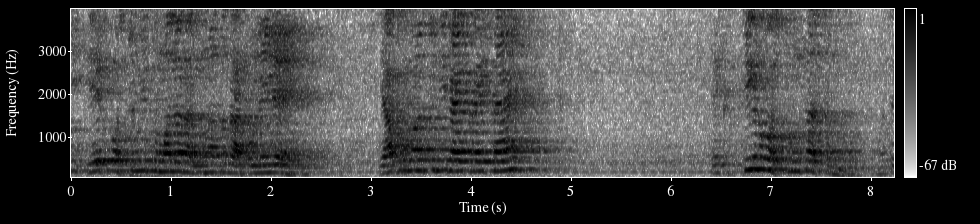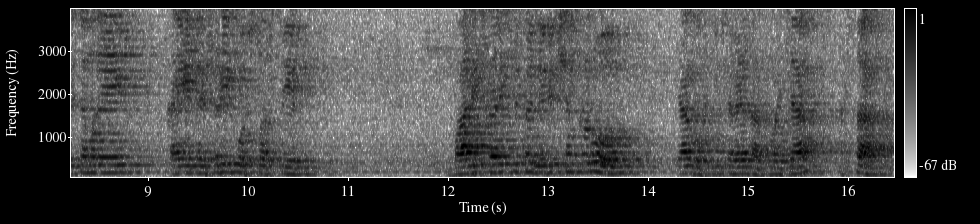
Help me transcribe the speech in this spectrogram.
ही एक वस्तू मी तुम्हाला रंगवून आता दाखवलेली आहे. याप्रमाणे तुम्ही काय करायचं आहे? एक तीन वस्तूंचा समूह. मग त्याच्यामध्ये काही नैसर्गिक वस्तू असतील बारीक सारीक तिथं निरीक्षण करून या गोष्टी सगळ्या दाखवायच्या असतात.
